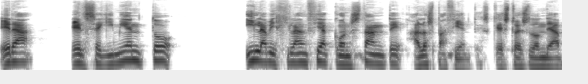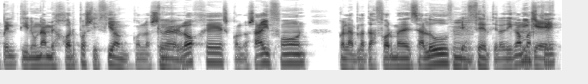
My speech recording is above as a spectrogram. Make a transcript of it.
era el seguimiento y la vigilancia constante a los pacientes, que esto es donde Apple tiene una mejor posición con los relojes, con los iPhone, con la plataforma de salud, hmm. etcétera. Digamos y que,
